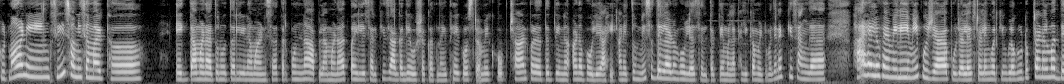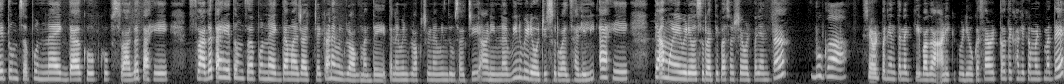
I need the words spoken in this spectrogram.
Good morning Shri Swami Samarth. एकदा मनातून उतरली ना माणसं तर पुन्हा आपल्या मनात पहिलीसारखी जागा घेऊ शकत नाहीत. हे गोष्ट मी खूप छान पद्धतीनं अनुभवली आहे आणि तुम्ही सुद्धा अनुभवली असेल तर ते मला खाली कमेंटमध्ये नक्की सांगा. हाय हॅलो फॅमिली मी Pooja. Pooja lifestyling working blog YouTube चॅनलमध्ये तुमचं पुन्हा एकदा खूप खूप स्वागत आहे. स्वागत आहे तुमचं पुन्हा एकदा माझ्या आजच्या एका नवीन ब्लॉगमध्ये तर नवीन ब्लॉगची नवीन दिवसाची आणि नवीन व्हिडिओची सुरुवात झालेली आहे. त्यामुळे व्हिडिओ सुरुवातीपासून शेवटपर्यंत बुगा शेवटपर्यंत नक्की बघा आणि व्हिडिओ कसा वाटतो ते खाली कमेंटमध्ये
